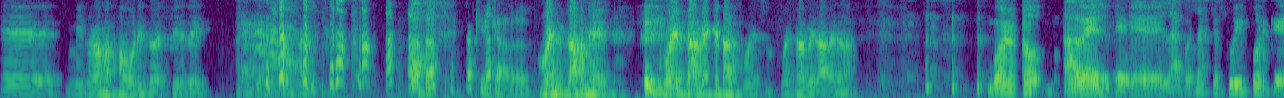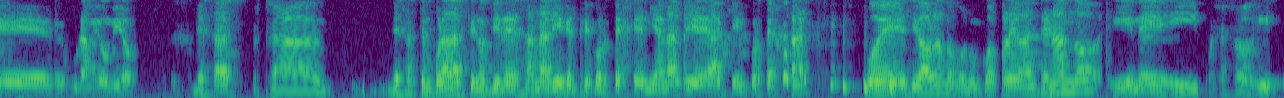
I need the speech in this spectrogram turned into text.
eh, mi programa favorito es Fear Date. Qué cabrón. Cuéntame, cuéntame qué tal fue eso. Cuéntame la verdad. Bueno, a ver, eh, la cosa es que fui porque un amigo mío, de esas, o sea, de esas temporadas que no tienes a nadie que te corteje ni a nadie a quien cortejar, pues iba hablando con un colega entrenando y me, y pues eso, y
